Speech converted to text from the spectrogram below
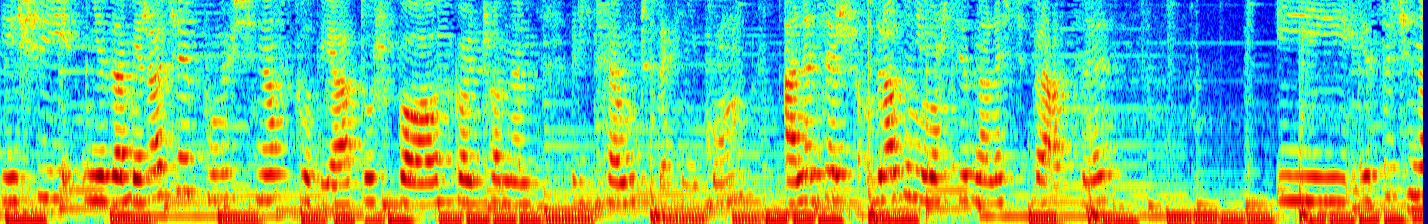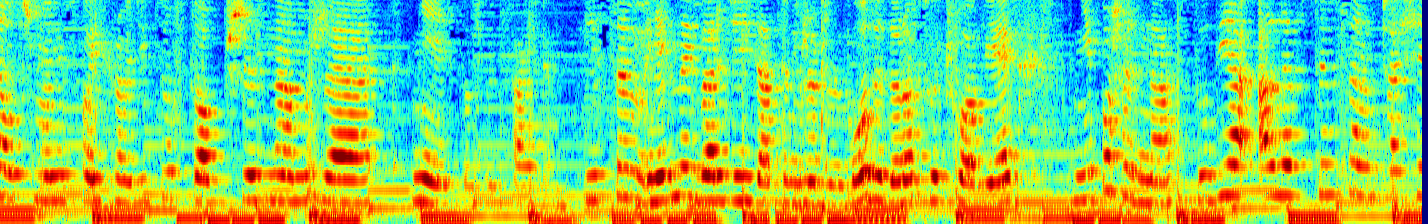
Jeśli nie zamierzacie pójść na studia tuż po skończonym liceum czy technikum, ale też od razu nie możecie znaleźć pracy i jesteście na utrzymaniu swoich rodziców, to przyznam, że nie jest to zbyt fajne. Jestem jak najbardziej za tym, żeby młody, dorosły człowiek nie poszedł na studia, ale w tym samym czasie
